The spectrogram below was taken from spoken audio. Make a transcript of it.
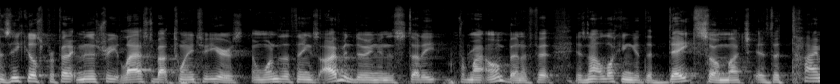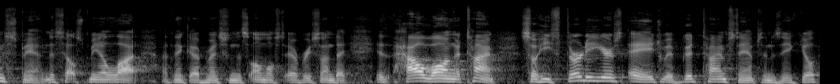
Ezekiel's prophetic ministry lasts about 22 years. And one of the things I've been doing in this study for my own benefit is not looking at the date so much as the time span. This helps me a lot. I think I've mentioned this almost every Sunday. Is how long a time? So he's 30 years age. We have good time stamps in Ezekiel.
